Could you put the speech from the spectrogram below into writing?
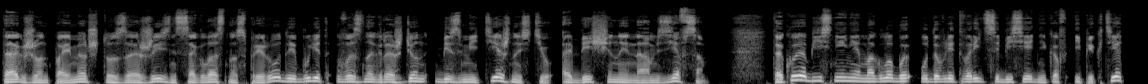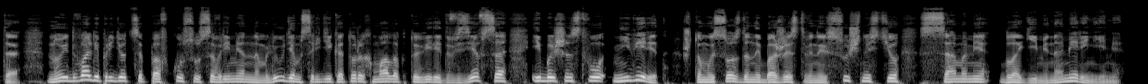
Также он поймет, что за жизнь согласно с природой будет вознагражден безмятежностью, обещанной нам Зевсом. Такое объяснение могло бы удовлетворить собеседников Эпиктета, но едва ли придется по вкусу современным людям, среди которых мало кто верит в Зевса, и большинство не верит, что мы созданы божественной сущностью с самыми благими намерениями.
